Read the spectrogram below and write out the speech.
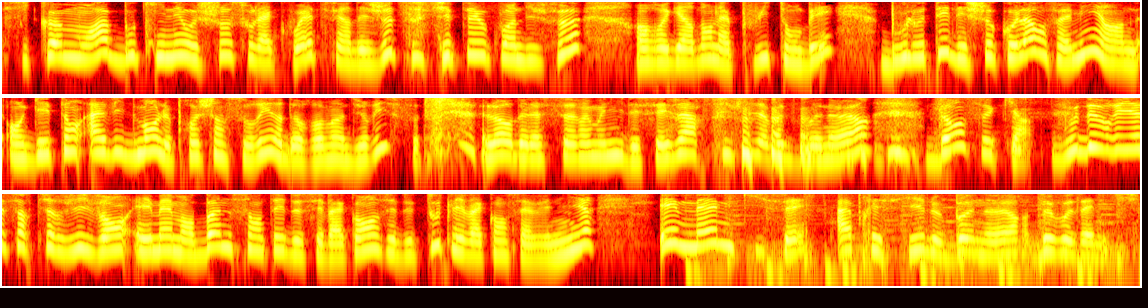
si comme moi, bouquiner au chaud sous la couette, faire des jeux de société au coin du feu, en regardant la pluie tomber, boulotter des chocolats en famille, en, en guettant avidement le prochain sourire de Romain Duris lors de la cérémonie des Césars suffisent à votre bonheur. Dans ce cas, vous devriez sortir vivant et même en bonne santé de ces vacances et de toutes les vacances à venir, et même, qui sait, apprécier le bonheur de vos amis.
